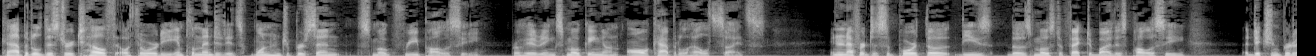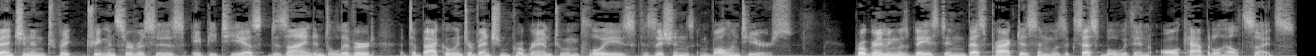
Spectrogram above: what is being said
Capital District Health Authority implemented its 100% smoke free policy, prohibiting smoking on all Capital Health sites. In an effort to support the, these, those most affected by this policy, Addiction Prevention and Treatment Services, APTS, designed and delivered a tobacco intervention program to employees, physicians, and volunteers. Programming was based in best practice and was accessible within all Capital Health sites.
